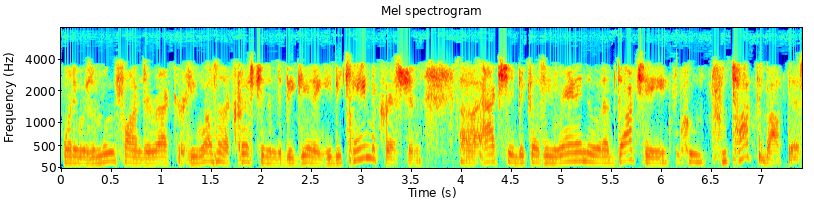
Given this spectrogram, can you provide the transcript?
when he was a MUFON director, he wasn't a Christian in the beginning. He became a Christian uh, actually because he ran into an abductee who who talked about this,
